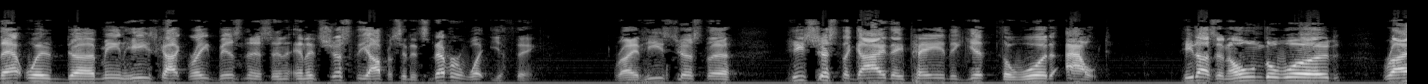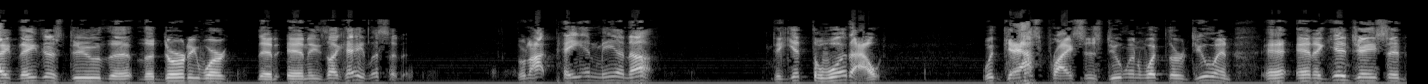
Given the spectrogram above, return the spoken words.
that would uh, mean he's got great business, and, and it's just the opposite. It's never what you think, right? He's just the he's just the guy they pay to get the wood out. He doesn't own the wood, right? They just do the the dirty work. That and he's like, hey, listen, they're not paying me enough to get the wood out with gas prices doing what they're doing. And, and again, Jason,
